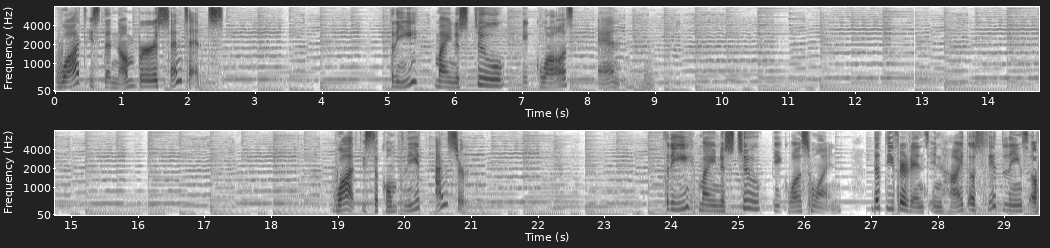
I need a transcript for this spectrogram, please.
What is the number sentence? 3 minus 2 equals n. What is the complete answer? 3 minus 2 equals 1. The difference in height of seedlings of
